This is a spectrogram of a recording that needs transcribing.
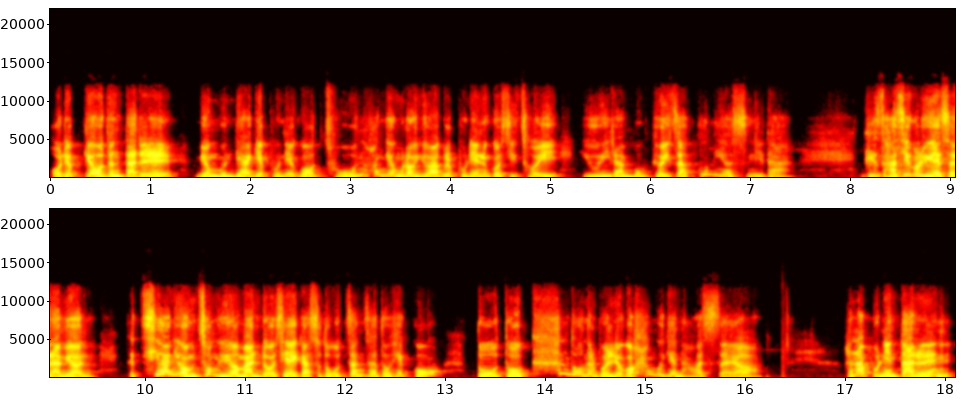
어렵게 얻은 딸을 명문대학에 보내고 좋은 환경으로 유학을 보내는 것이 저희 유일한 목표이자 꿈이었습니다. 그 자식을 위해서라면 그 치안이 엄청 위험한 러시아에 가서도 옷장사도 했고 또 더 큰 돈을 벌려고 한국에 나왔어요. 하나뿐인 딸은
